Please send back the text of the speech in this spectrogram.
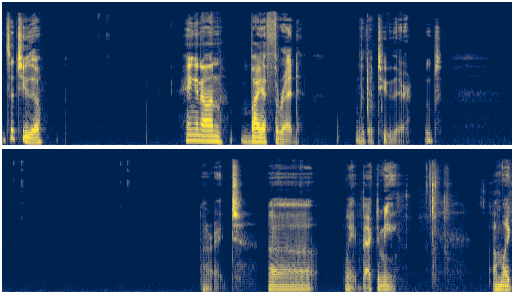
it's a two though. Hanging on by a thread with a two there. Oops. All right. Uh, wait, back to me. I'm like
